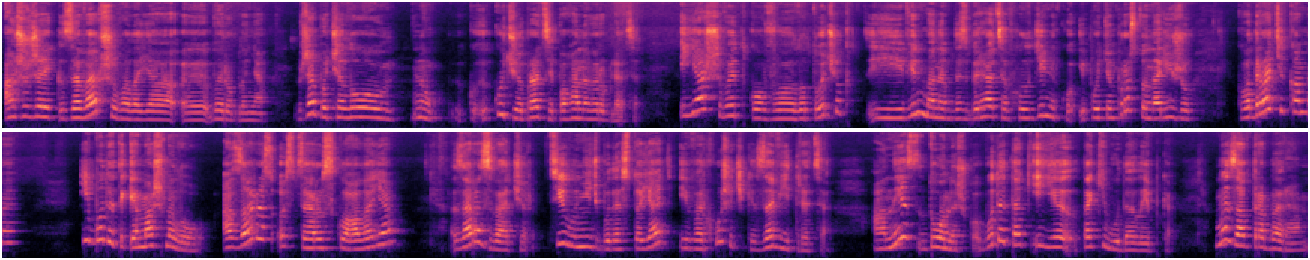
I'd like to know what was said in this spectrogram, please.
Аж уже як завершувала я е, вироблення, вже почало ну, кучою братися погано вироблятися. І я швидко в лоточок, і він в мене буде зберігатися в холодильнику, і потім просто наріжу квадратиками, і буде таке маршмеллоу. А зараз ось це розклала я. Зараз вечір. Цілу ніч буде стоять і верхушечки завітряться. А низ, донишко, буде так і є, так і буде липке. Ми завтра беремо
